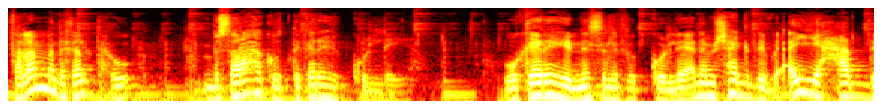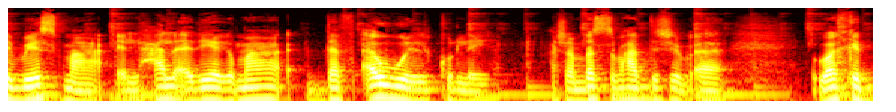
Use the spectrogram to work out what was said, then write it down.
فلما دخلت حقوق بصراحة كنت كاره الكلية. وكاره الناس اللي في الكلية. أنا مش هكدب أي حد بيسمع الحلقة دي يا جماعة ده في أول الكلية. عشان بس محدش يبقى واخد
